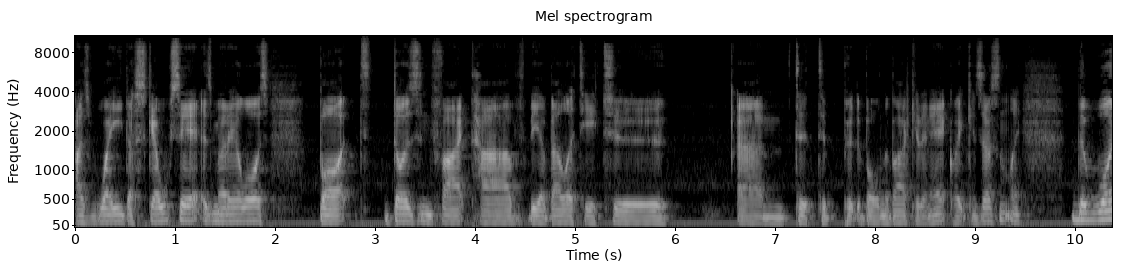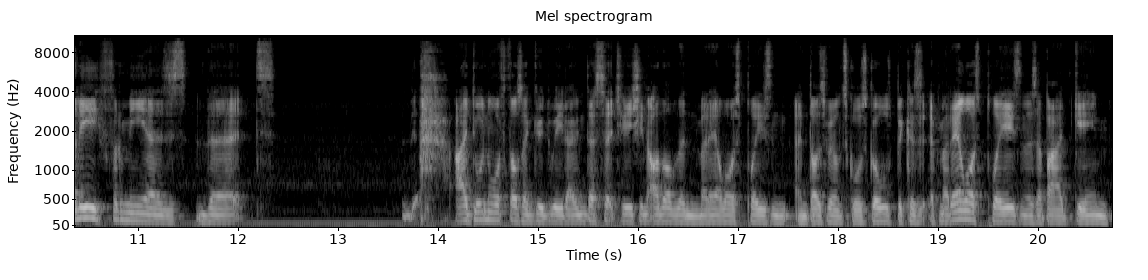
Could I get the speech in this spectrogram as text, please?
as wide a skill set as Morelos, but does in fact have the ability to um, to, to put the ball in the back of the net quite consistently. The worry for me is that I don't know if there's a good way around this situation other than Morelos plays and, and, does well and scores goals. Because if Morelos plays and there's a bad game,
